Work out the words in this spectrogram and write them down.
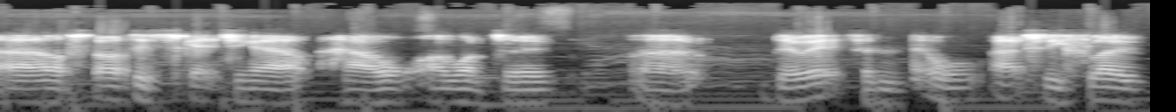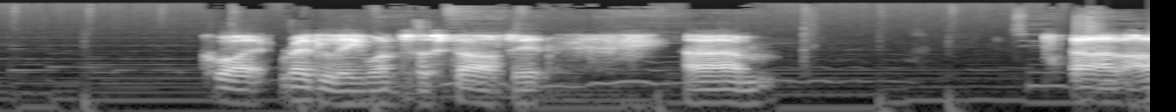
Uh, I've started sketching out how I want to uh, do it, and it will actually flow quite readily once I start it. Um, uh, I,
